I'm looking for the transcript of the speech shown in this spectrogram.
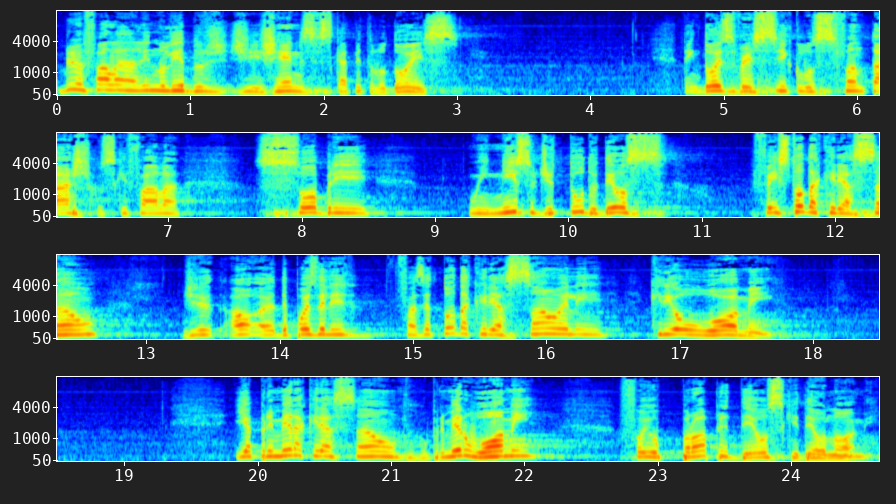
A Bíblia fala ali no livro de Gênesis, capítulo 2, tem dois versículos fantásticos que fala sobre o início de tudo. Deus fez toda a criação. De, depois dele fazer toda a criação, ele criou o homem. E a primeira criação, o primeiro homem, foi o próprio Deus que deu o nome.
